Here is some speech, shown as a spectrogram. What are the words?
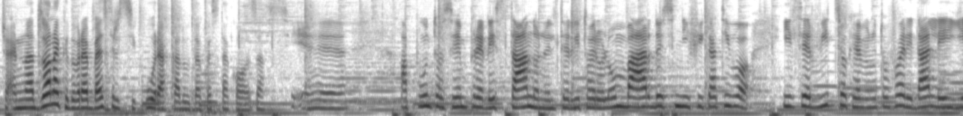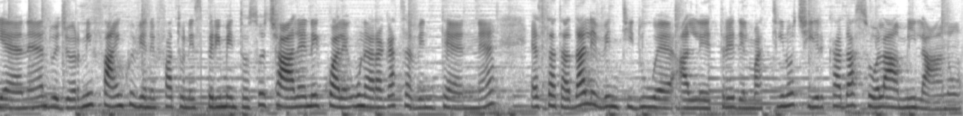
cioè in una zona che dovrebbe essere sicura è accaduta questa cosa. Sì, eh appunto sempre restando nel territorio lombardo, è significativo il servizio che è venuto fuori dalle Iene due giorni fa in cui viene fatto un esperimento sociale nel quale una ragazza ventenne è stata dalle 22 alle 3 del mattino circa da sola a Milano.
